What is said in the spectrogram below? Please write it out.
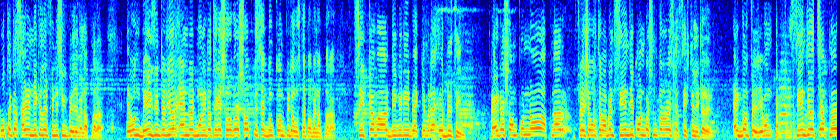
প্রত্যেকটা সাইডে নিকেলের ফিনিশিং পেয়ে যাবেন আপনারা। এবং বেজ ইন্টেরিয়র অ্যান্ড্রয়েড মনিটর থেকে শুরু করে সব কিছু একদম কমপ্লিট অবস্থায় পাবেন আপনারা। Seat cover DVD back camera everything গাড়িটা সম্পূর্ণ আপনার ফ্রেশ অবস্থায় পাবেন। সিএনজি কনভার্সন করা রয়েছে সিক্সটি লিটারের একদম ফ্রেশ এবং সিএনজি হচ্ছে আপনার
